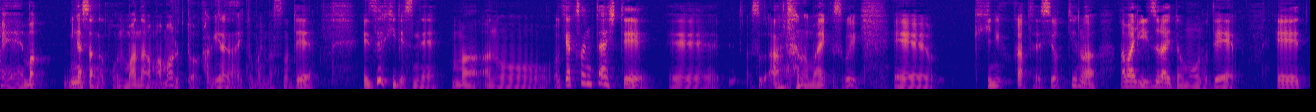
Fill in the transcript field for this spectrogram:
えー、まあ、皆さんがこのマナーを守るとは限らないと思いますので、えー、ぜひですね、まあ、あの、お客さんに対して、えー、あなたのマイクすごい、えー、聞きにくかったですよっていうのはあまり言いづらいと思うので、えー、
